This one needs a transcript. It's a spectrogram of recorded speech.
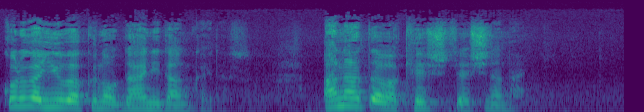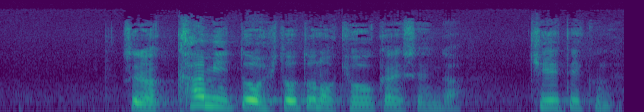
これが誘惑の第二段階ですあなたは決して死なない。それは神と人との境界線が消えていくんです。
